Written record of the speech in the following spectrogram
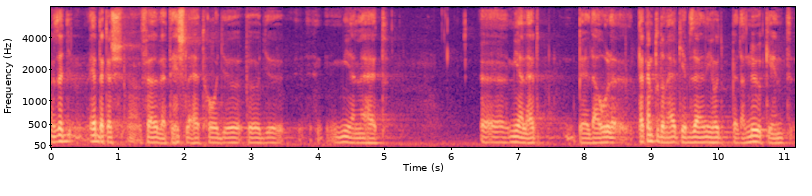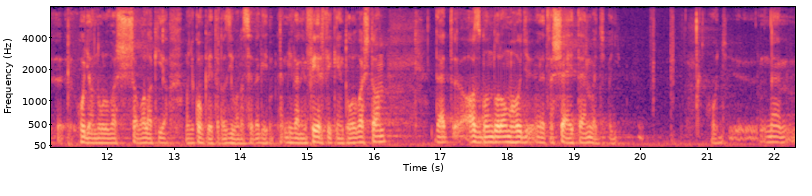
ez egy érdekes felvetés lehet, hogy, hogy milyen lehet milyen lehet például, tehát nem tudom elképzelni, hogy például nőként eh, hogyan olvassa valaki, a, mondjuk konkrétan az Ivona szövegét, mivel én férfiként olvastam, tehát azt gondolom, hogy, illetve sejtem, vagy, vagy hogy nem,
